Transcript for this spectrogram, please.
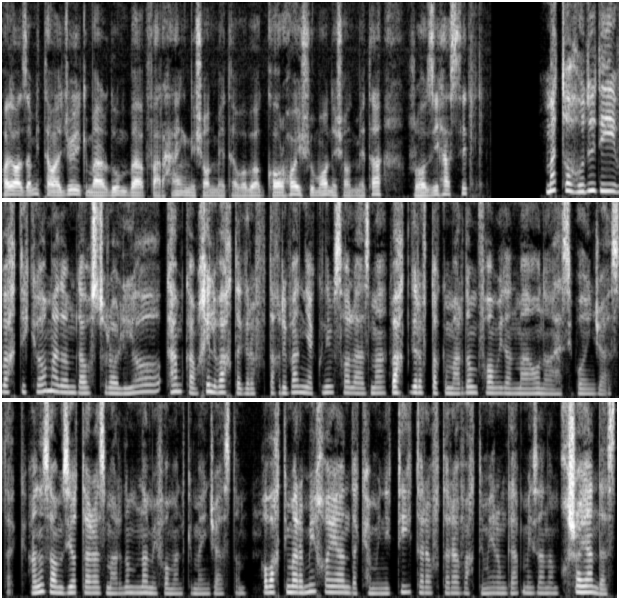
آیا از همین توجهی که مردم به فرهنگ نشان میته و به کارهای شما نشان میته راضی هستید؟ من تا حدودی وقتی که آمدم در استرالیا کم کم خیلی وقت گرفت. تقریبا یک نیم سال از من وقت گرفت تا که مردم فهمیدن من آن با اینجا هستک. هنوز هم زیادتر از مردم نمی‌فهمند که من اینجا هستم. و وقتی مرا می‌خواین در کمیونیتی طرف طرف وقتی میرم گپ می‌زنم خوشایند است.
